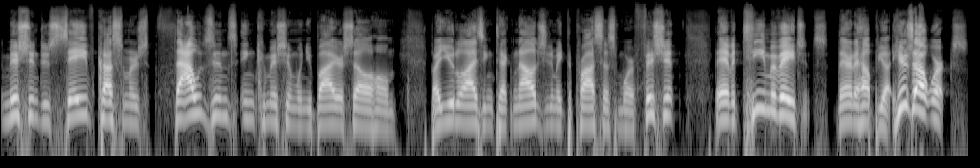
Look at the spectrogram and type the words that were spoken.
mission to save customers thousands in commission when you buy or sell a home by utilizing technology to make the process more efficient. They have a team of agents there to help you out. Here's how it works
